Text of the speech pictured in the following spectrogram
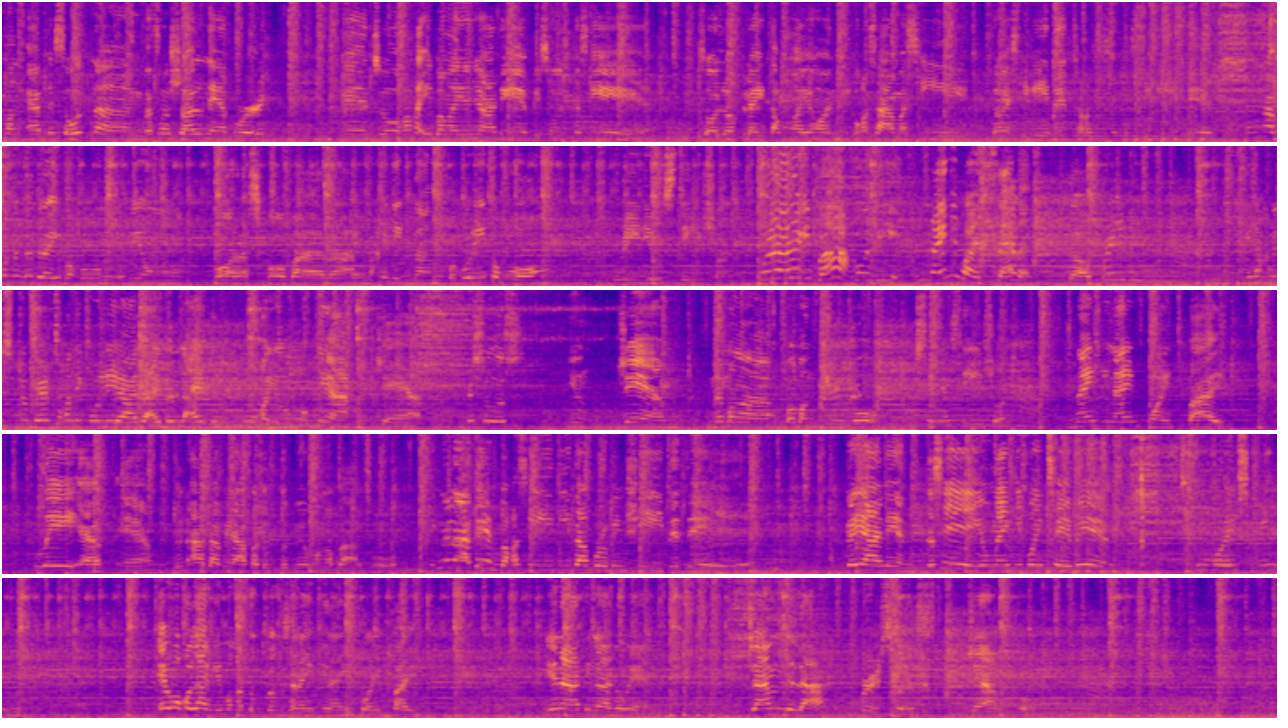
namang episode ng The Social Network. Medyo kakaiba ngayon yung ating episode kasi solo flight ako ngayon. Hindi ko kasama si Domesticated tsaka si Sophisticated. Habang nagdadrive ako, ito yung oras ko para makinig ng paborito kong radio station. Wala nang iba, kundi 90.7 The Radio. Kina Christopher tsaka ni Kuliala, idol na idol ko kayo ni aking jam. Versus yung jam ng mga pamangkin ko. Sa station, 99.5 Play FM. Doon ata pinapatugtog yung mga bago. Tignan natin, baka si Tita Provinciated eh. Gayanin. Kasi yung 90.7, Humorize Queen. Ewan ko lang yung mga tugtog sa 99.5. Yun ang ating gagawin. Jam nila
